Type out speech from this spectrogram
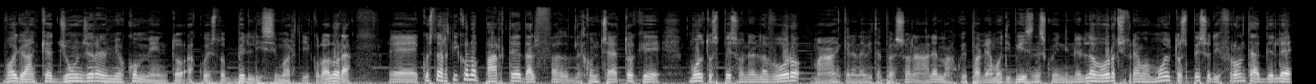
voglio anche aggiungere il mio commento a questo bellissimo articolo. Allora, eh, questo articolo parte dal, dal, concetto che molto spesso nel lavoro, ma anche nella vita personale, ma qui parliamo di business, quindi nel lavoro ci troviamo molto spesso di fronte a delle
